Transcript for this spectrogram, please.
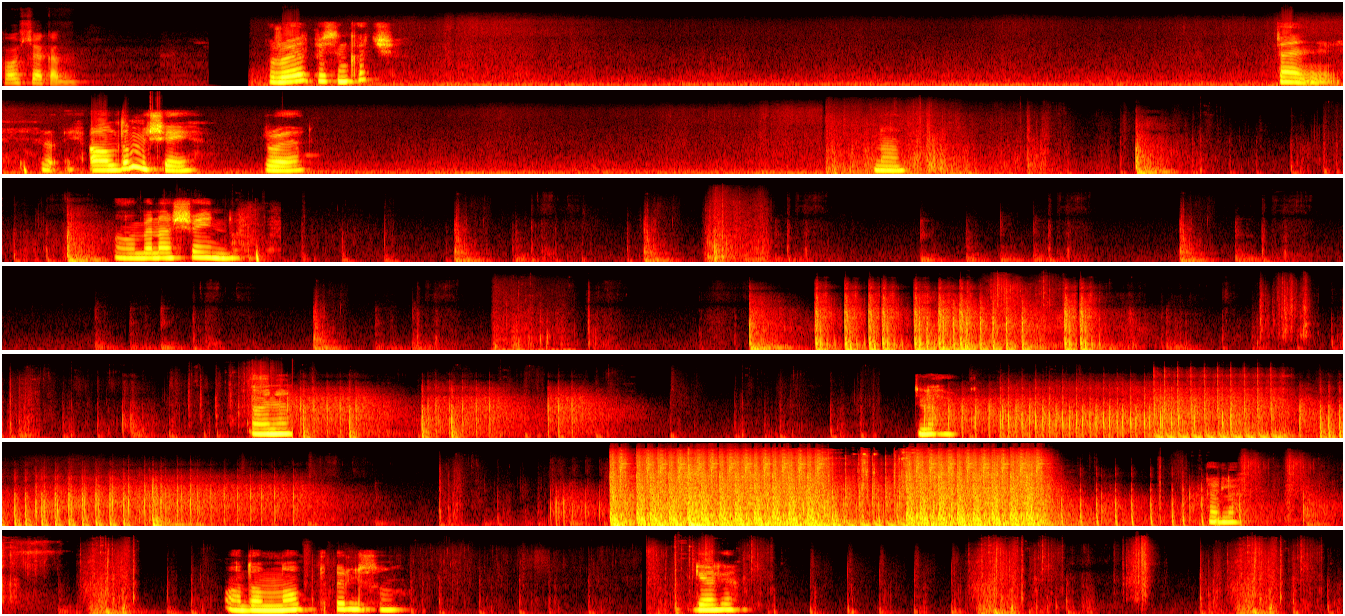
Hoşçakalın. Royal Pass'in kaç? Sen aldın mı şey Royal? Ne? Ama ben aşağı indim. Aynen. Silah yok. Hele. Adam ne yaptı öyle sana? Gel gel.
